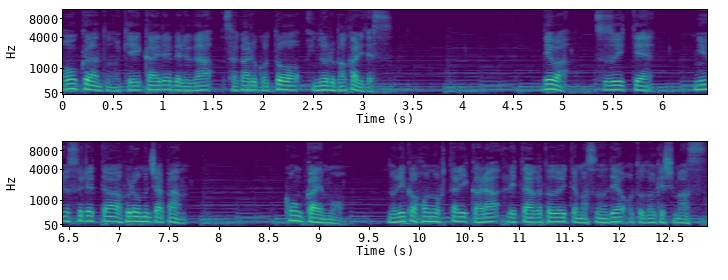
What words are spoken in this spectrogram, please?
オークランドの警戒レベルが下がることを祈るばかりです。では続いてニュースレターフロムジャパン。今回ものりかほの2人からレターが届いてますのでお届けします。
